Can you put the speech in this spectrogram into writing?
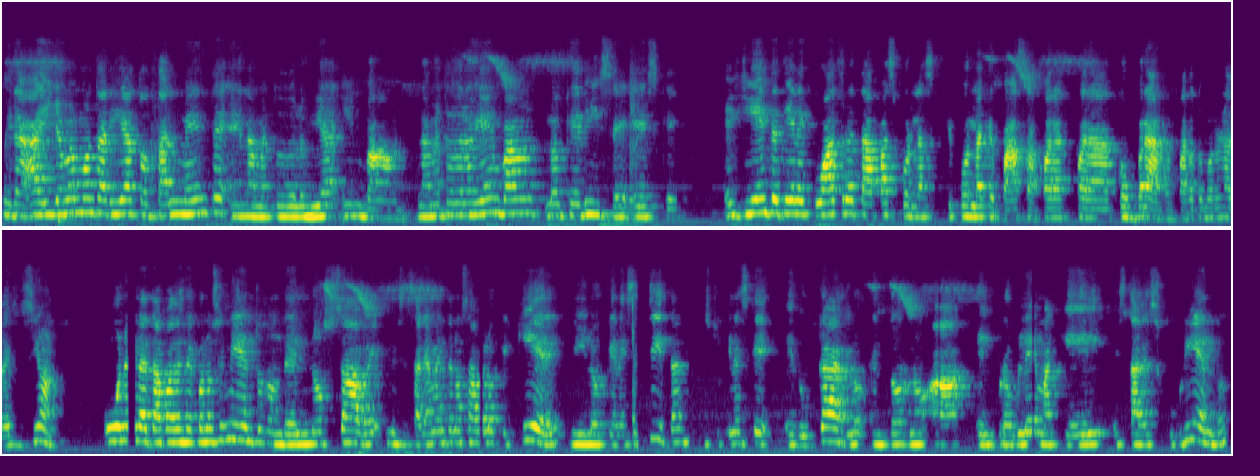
Mira, ahí yo me montaría totalmente en la metodología inbound. La metodología inbound lo que dice es que el cliente tiene cuatro etapas por las que, por la que pasa para, para comprar, para tomar una decisión. Una es la etapa de reconocimiento, donde él no sabe, necesariamente no sabe lo que quiere ni lo que necesita. Entonces tú tienes que educarlo en torno a el problema que él está descubriendo.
